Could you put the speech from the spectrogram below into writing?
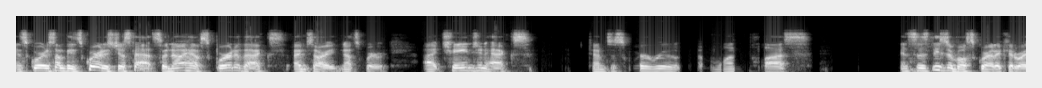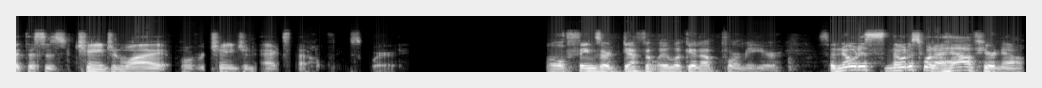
And square root of something squared is just that. So now I have square root of x, I'm sorry, not square root, uh, change in x times the square root of 1 plus, and since these are both squared, I could write this as change in y over change in x, that whole thing squared. Well, things are definitely looking up for me here. So notice, notice what I have here now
